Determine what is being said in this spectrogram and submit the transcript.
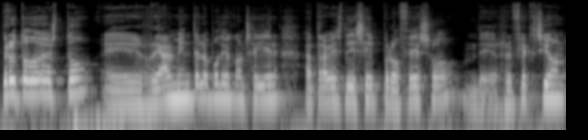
Pero todo esto eh, realmente lo he podido conseguir a través de ese proceso de reflexión,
